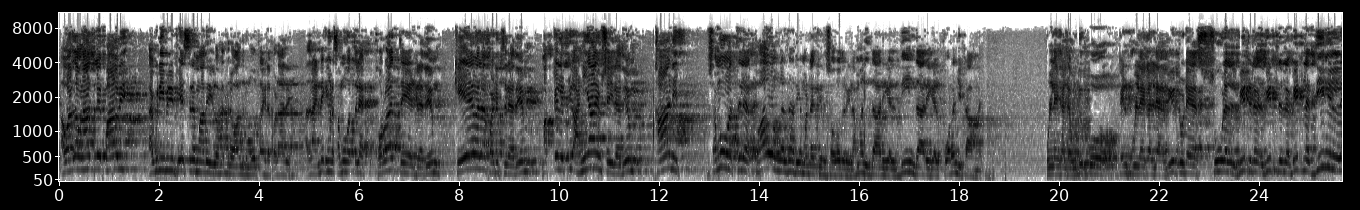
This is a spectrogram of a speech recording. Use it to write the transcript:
அவர் தான் உலகத்திலே பாவி. அப்படி இப்படி பேசுற மாதிரி உலகத்துல வாழ்ந்துட்டு மூத்தாகிடப்படாது. அதனால இன்றைக்கு எங்க சமூகத்துல குறை தேடுறதும் கேவலப்படுத்துறதும் மக்களுக்கு அநியாயம் செய்யறதும் காணி சமூகத்துல பாவங்கள் தான் அதிகம் நடக்குது சகோதரிகள். அமல்தாரிகள் தீன்தாரிகள் குறைஞ்சிட்டாங்க. பிள்ளைகளோட உடுப்போ பெண் பிள்ளைகளோட வீட்டுடைய சூழல் வீட்டுல வீட்டுல வீட்டுல தீன் இல்ல.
